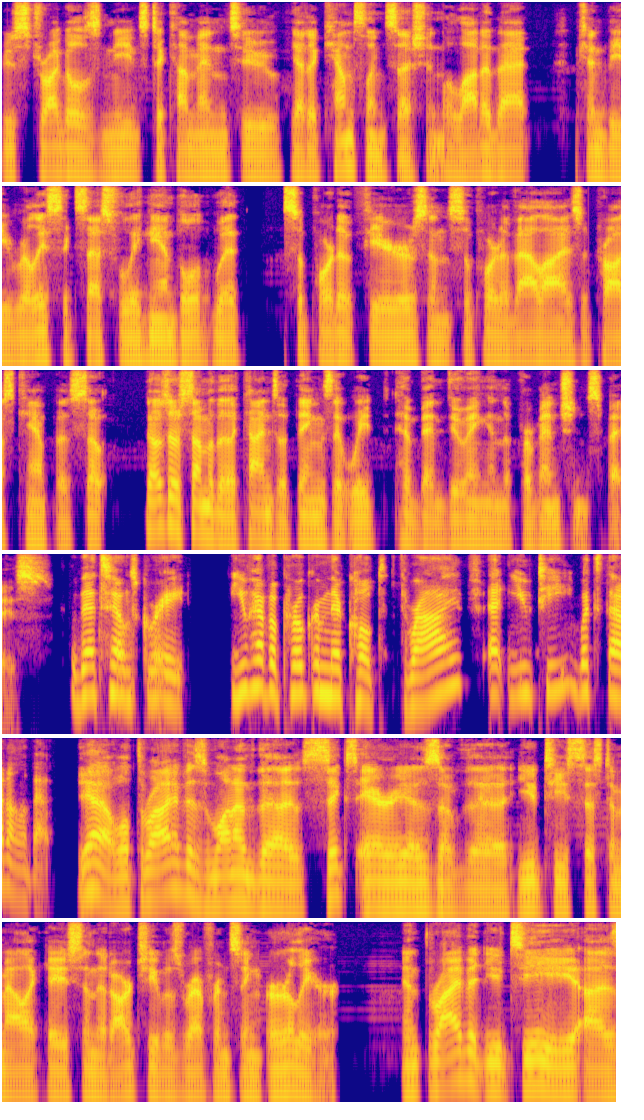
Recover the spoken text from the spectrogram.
who struggles needs to come into yet a counseling session. A lot of that can be really successfully handled with supportive peers and supportive allies across campus. So those are some of the kinds of things that we have been doing in the prevention space. That sounds great. You have a program there called Thrive at UT. What's that all about? Yeah, well, Thrive is one of the six areas of the UT system allocation that Archie was referencing earlier. And Thrive at UT uh,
